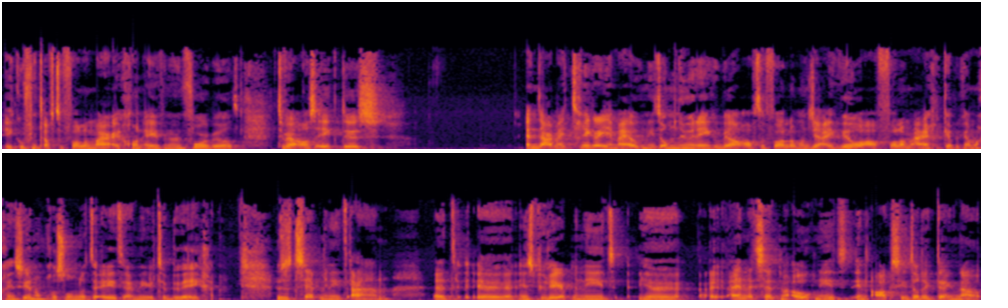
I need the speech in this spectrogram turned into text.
ik hoef niet af te vallen, maar gewoon even een voorbeeld. Terwijl als ik dus, en daarmee trigger je mij ook niet om nu in één keer wel af te vallen. Want ja, ik wil wel afvallen, maar eigenlijk heb ik helemaal geen zin om gezonder te eten en meer te bewegen. Dus het zet me niet aan. Het uh, inspireert me niet. Je, en het zet me ook niet in actie dat ik denk, nou,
